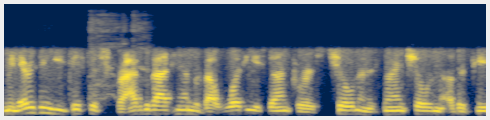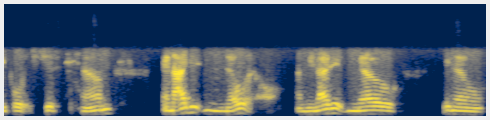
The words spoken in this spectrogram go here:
I mean, everything you just described about him, about what he's done for his children, his grandchildren, other people, it's just him. And I didn't know it all. I mean, I didn't know, you know,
